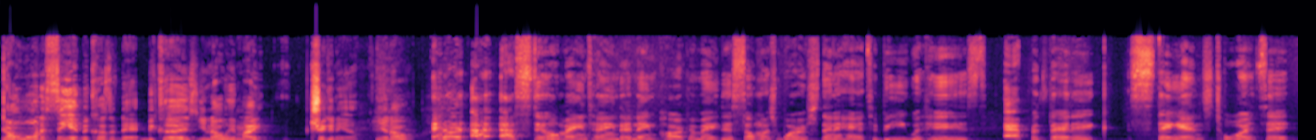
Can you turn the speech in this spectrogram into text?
don't want to see it because of that. Because, you know, it might trigger them, you know? And I, still maintain that Nate Parker made this so much worse than it had to be with his apathetic stance towards it.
